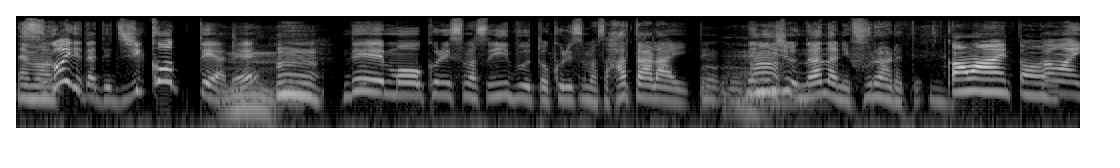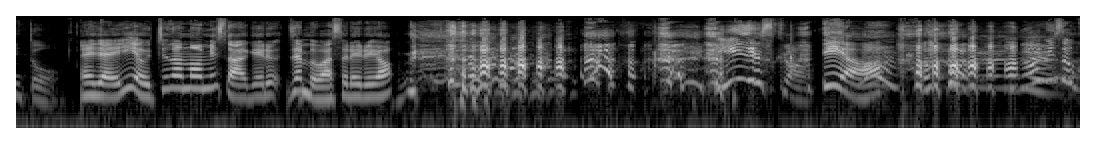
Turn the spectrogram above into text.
ですもごいでだって事故ってやで、うん。うん。でもうクリスマスイブとクリスマス働いて、うん。で27に振られて、かわいいとかわいいとえじゃあいいよ。うちの脳みそあげる。全部忘れるよ いいよ。脳みそ交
